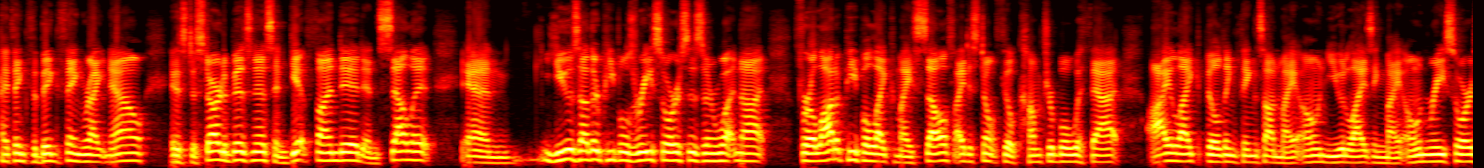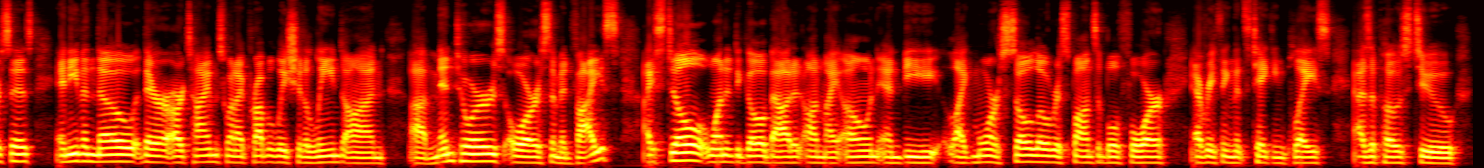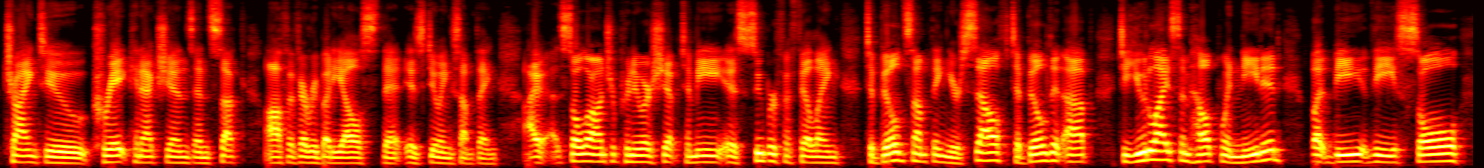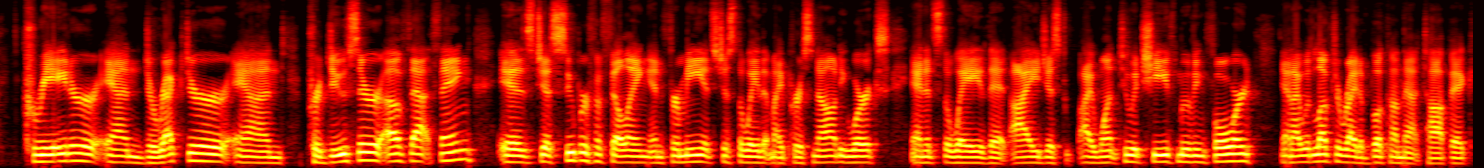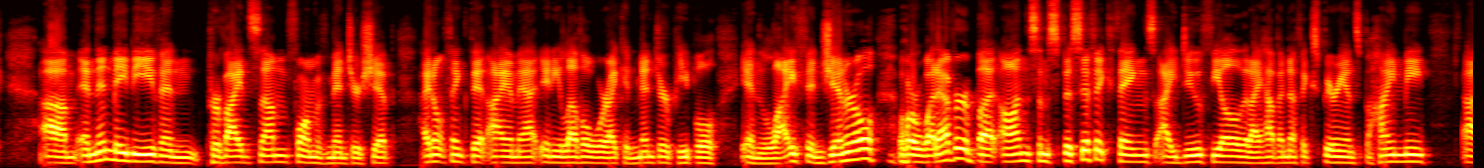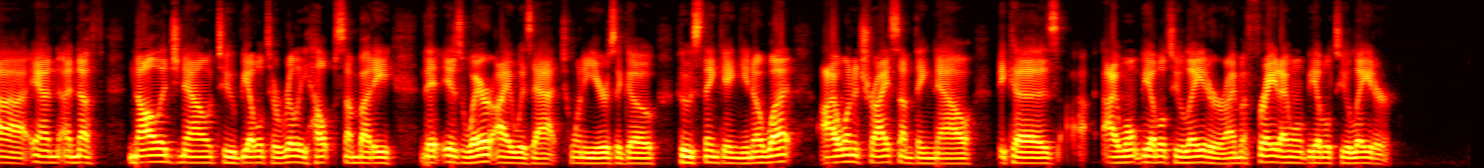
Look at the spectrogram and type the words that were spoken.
I think the big thing right now is to start a business and get funded and sell it and use other people's resources and whatnot. For a lot of people like myself, I just don't feel comfortable with that. I like building things on my own, utilizing my own resources. And even though there are times when I probably should have leaned on uh, mentors or some advice, I still wanted to go about it on my own and be like more solo responsible for everything that's taking place as opposed to trying to create connections and suck off of everybody else that is doing something. I solo entrepreneurship to me is super fulfilling to build something yourself, to build it up, to utilize some help when needed, but be the sole creator and director and producer of that thing is just super fulfilling. And for me it's just the way that my personality works and it's the way that I just I want to achieve moving forward. And I would love to write a book on that topic um, and then maybe even provide some form of mentorship. I don't think that I am at any level where I can mentor people in life in general or whatever but on some specific things I do feel that I have enough experience behind me uh, and enough knowledge now to be able to really help somebody that is where I was at 20 years ago who's thinking, you know what, I want to try something now because I won't be able to later. I'm afraid I won't be able to later.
